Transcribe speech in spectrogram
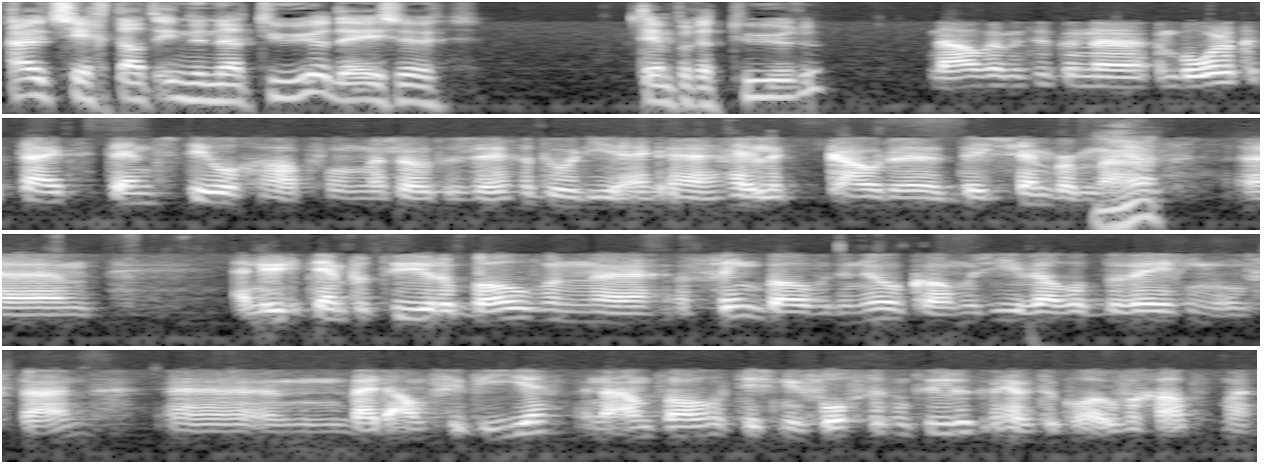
uitzicht dat in de natuur, deze temperaturen? Nou, we hebben natuurlijk een, een behoorlijke tijd stand stil gehad, om het maar zo te zeggen... door die uh, hele koude decembermaand. Ja. Um, en nu die temperaturen boven, uh, flink boven de nul komen, zie je wel wat beweging ontstaan. Uh, bij de amfibieën, een aantal. Het is nu vochtig natuurlijk, daar hebben we het ook al over gehad. Maar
